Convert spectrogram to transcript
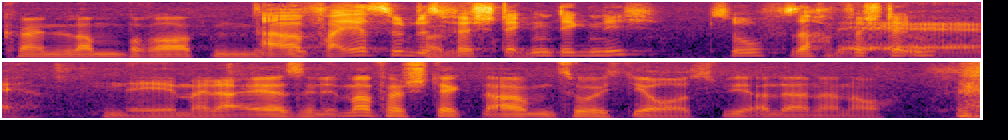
kein Lammbraten. Aber feierst du das Verstecken-Ding nicht? So, Sachen verstecken? Äh, nee, meine Eier sind immer versteckt. Abends hole ich die aus. Wie alle anderen auch.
